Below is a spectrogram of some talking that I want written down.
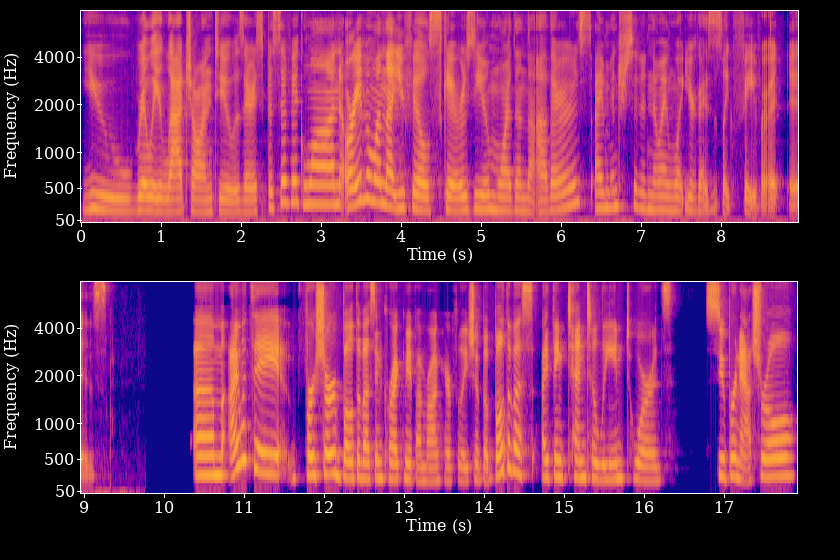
you really latch on to? Is there a specific one or even one that you feel scares you more than the others? I'm interested in knowing what your guys' like favorite is. Um, I would say for sure both of us, and correct me if I'm wrong here, Felicia, but both of us, I think, tend to lean towards supernatural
